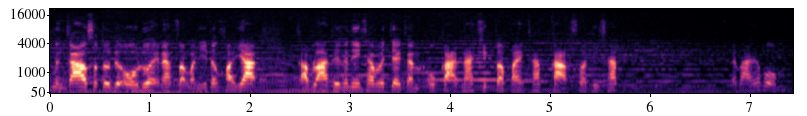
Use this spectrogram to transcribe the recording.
3619สตูดิโอด้วยนะสำหรับวันนี้ต้องขออนุญาตกลับลาเพียงแค่นี้ครับไว้เจอกันโอกาสหน้าคลิปต่อไปครับกราบสวัสดีครับบ๊ายบายครับผม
